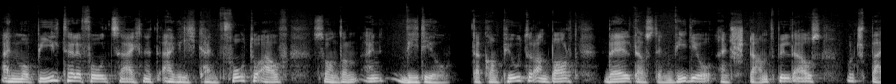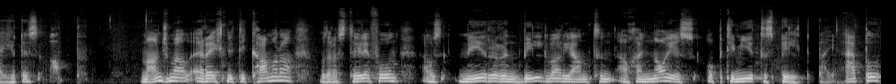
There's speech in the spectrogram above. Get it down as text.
Ein Mobiltelefon zeichnet eigentlich kein Foto auf, sondern ein Video. Der Computer an Bord wählt aus dem Video ein Standbild aus und speichert es ab. Manchmal errechnet die Kamera oder das Telefon aus mehreren Bildvarianten auch ein neues, optimiertes Bild. Bei Apple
